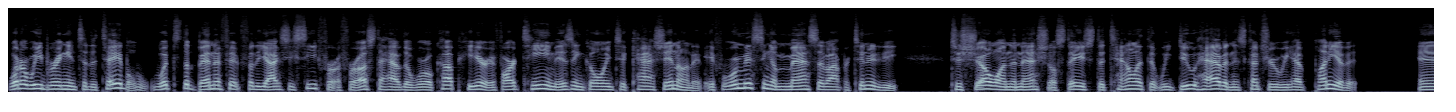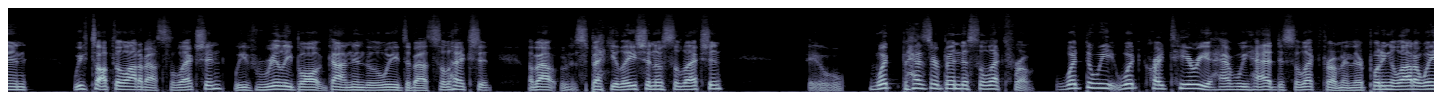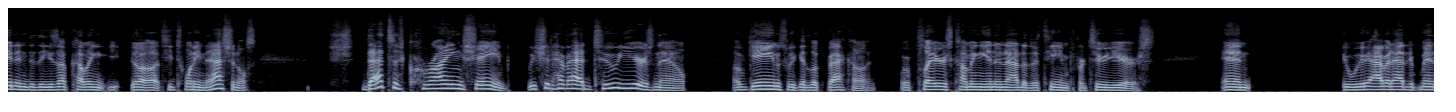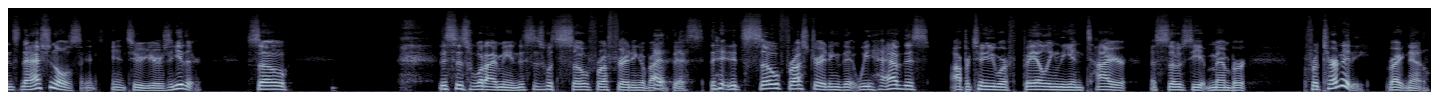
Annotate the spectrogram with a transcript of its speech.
What are we bringing to the table? What's the benefit for the ICC for for us to have the World Cup here if our team isn't going to cash in on it? If we're missing a massive opportunity to show on the national stage the talent that we do have in this country, we have plenty of it. And we've talked a lot about selection. We've really bought, gotten into the weeds about selection, about speculation of selection. What has there been to select from? What do we? What criteria have we had to select from? And they're putting a lot of weight into these upcoming uh, T20 nationals. That's a crying shame. We should have had two years now of games we could look back on, where players coming in and out of the team for two years, and we haven't had men's nationals in, in two years either. So this is what I mean. This is what's so frustrating about this. It's so frustrating that we have this opportunity. We're failing the entire associate member fraternity right now.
